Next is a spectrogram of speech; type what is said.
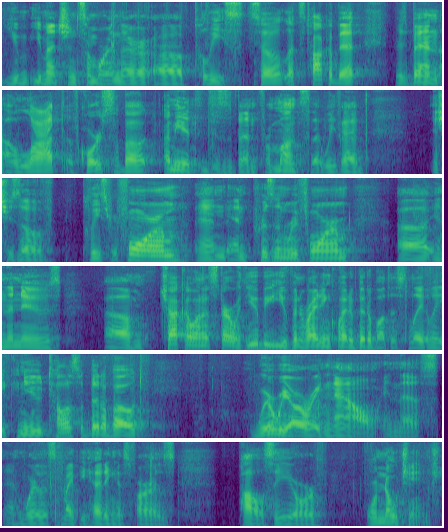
you, you mentioned somewhere in there uh, police. So let's talk a bit. There's been a lot, of course, about, I mean, it, this has been for months that we've had issues of police reform and, and prison reform uh, in the news. Um, Chuck, I want to start with you. You've been writing quite a bit about this lately. Can you tell us a bit about where we are right now in this and where this might be heading as far as policy or, or no change?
